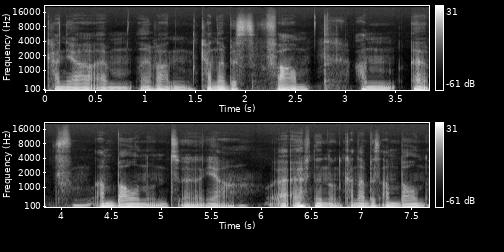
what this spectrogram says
kann ja ähm, einfach einen Cannabis-Farm an, äh, anbauen und äh, ja, eröffnen und Cannabis anbauen,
